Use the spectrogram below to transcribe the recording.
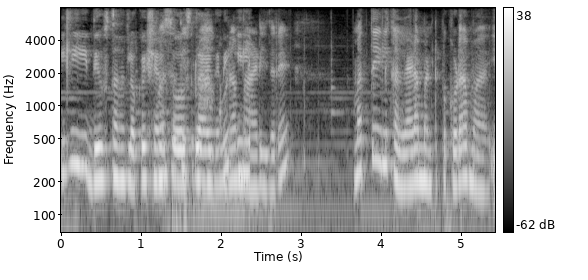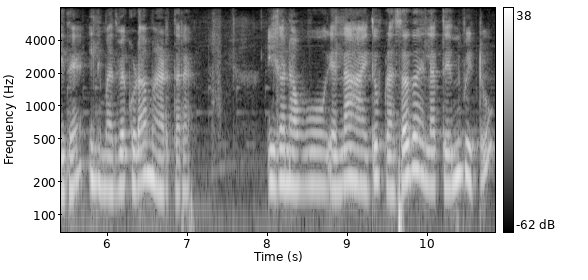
ಇಲ್ಲಿ ದೇವಸ್ಥಾನದ ಲೊಕೇಶನ್ ತೋರಿಸ್ತಾ ಇದ್ದೀನಿ. ಮಾಡಿದರೆ ಮತ್ತೆ ಇಲ್ಲಿ ಕಲ್ಯಾಣ ಮಂಟಪ ಕೂಡ ಮ- ಇದೆ. ಇಲ್ಲಿ ಮದುವೆ ಕೂಡ ಮಾಡ್ತಾರೆ. ಈಗ ನಾವು ಎಲ್ಲ ಆಯಿತು ಪ್ರಸಾದ ಎಲ್ಲ ತಿಂದ್ಬಿಟ್ಟು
